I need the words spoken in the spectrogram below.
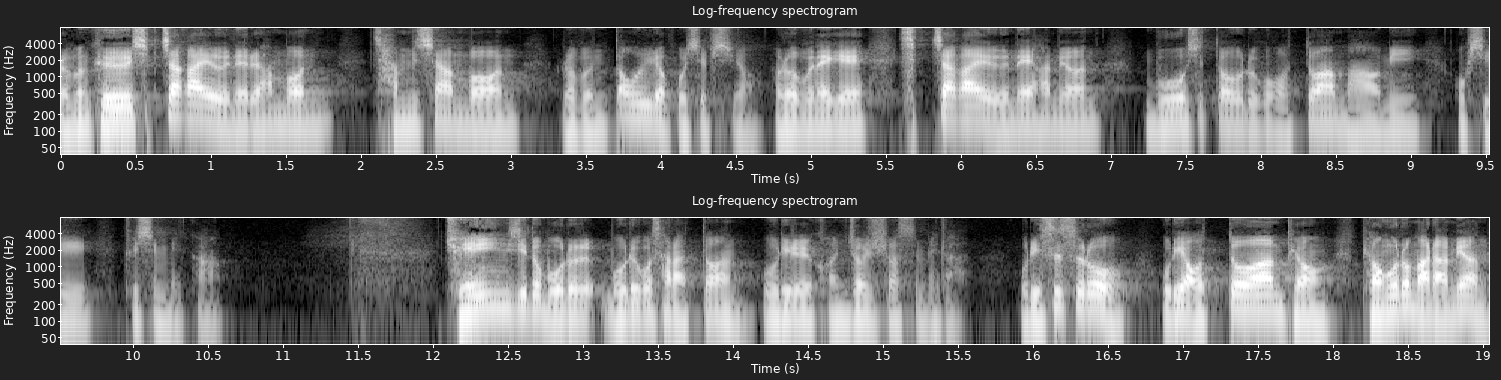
여러분 그 십자가의 은혜를 한번 잠시 한번 여러분 떠올려 보십시오. 여러분에게 십자가의 은혜 하면 무엇이 떠오르고 어떠한 마음이 혹시 드십니까? 죄인지도 모르, 모르고 살았던 우리를 건져주셨습니다. 우리 스스로 우리 어떠한 병, 병으로 말하면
